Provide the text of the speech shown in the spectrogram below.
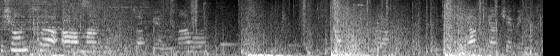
1000, a mam No, Jak ja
